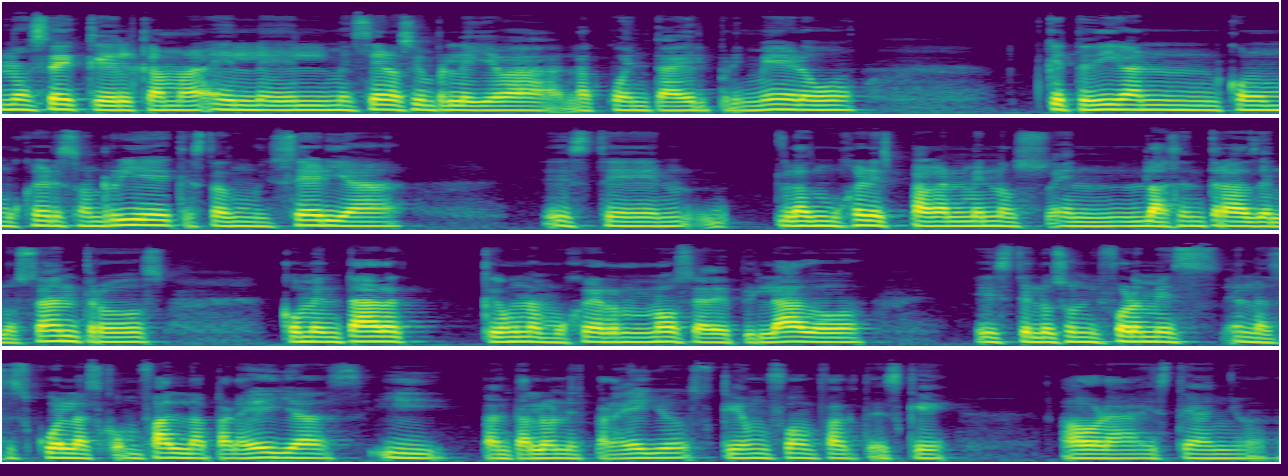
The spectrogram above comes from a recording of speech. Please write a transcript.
no sé, que el, el, el mesero siempre le lleva la cuenta a él primero, que te digan como mujer sonríe, que estás muy seria, este, las mujeres pagan menos en las entradas de los antros, comentar que una mujer no se ha depilado, este, los uniformes en las escuelas con falda para ellas y pantalones para ellos, que un fun fact es que ahora este año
